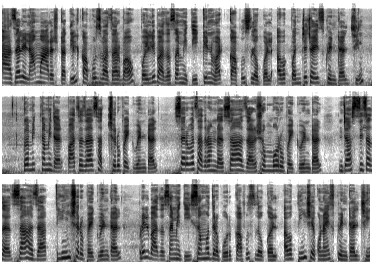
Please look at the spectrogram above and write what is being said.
आज आलेला महाराष्ट्रातील कापूस बाजारभाव पहिली बाजार समिती किनवट कापूस लोकल आवक पंचेचाळीस क्विंटलची कमीत कमी दर पाच हजार सातशे रुपये क्विंटल सर्वसाधारण दर सहा हजार शंभर रुपये क्विंटल जास्तीचा दर सहा हजार तीनशे रुपये क्विंटल पुढील बाजार समिती समुद्रपूर कापूस लोकल आवक तीनशे एकोणावीस क्विंटलची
